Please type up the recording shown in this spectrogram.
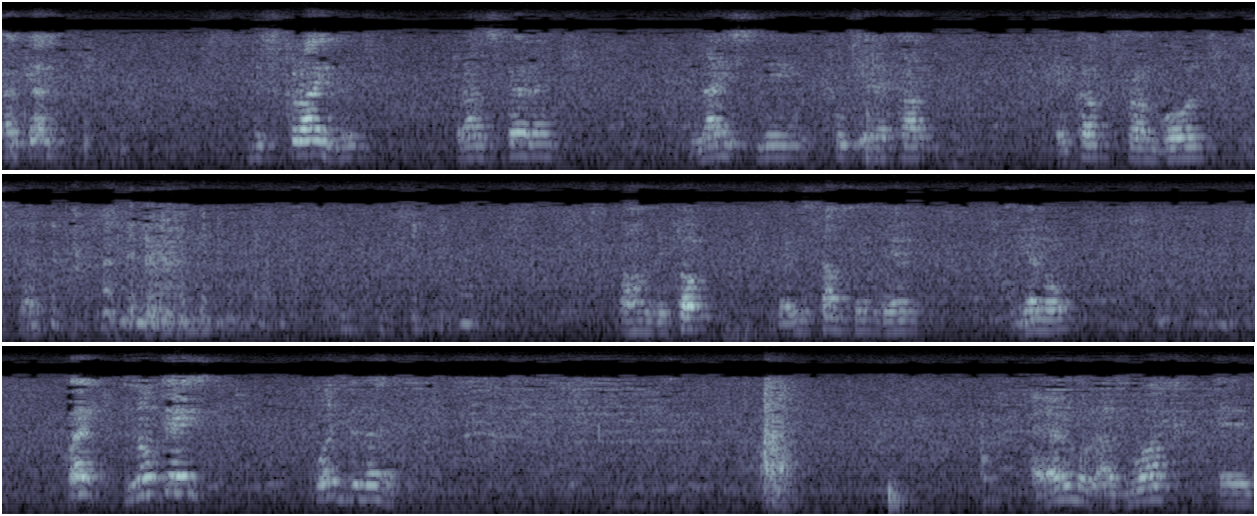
I can describe it transparent, nicely put in a cup, a cup from gold. On the top, there is something there, yellow. But no taste. What's the benefit? علم الأذواق is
